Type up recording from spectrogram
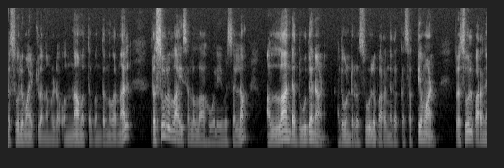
റസൂലുമായിട്ടുള്ള നമ്മളുടെ ഒന്നാമത്തെ ബന്ധം എന്ന് പറഞ്ഞാൽ റസൂലുല്ലാഹി സല്ലാഹു അലൈഹി വസ്ല്ലാം അള്ളാന്റെ ദൂതനാണ്. അതുകൊണ്ട് റസൂൽ പറഞ്ഞതൊക്കെ സത്യമാണ്. റസൂൽ പറഞ്ഞ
